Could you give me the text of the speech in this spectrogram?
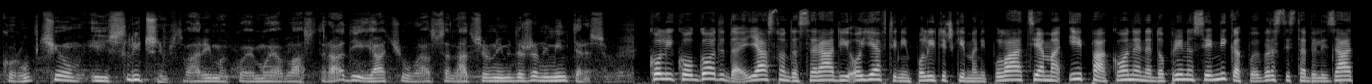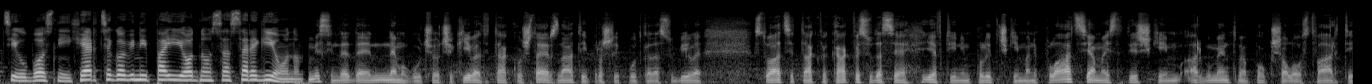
korupcijom i sličnim stvarima koje moja vlast radi, ja ću vas sa nacionalnim i državnim interesom. Koliko god da je jasno da se radi o jeftinim političkim manipulacijama, ipak one ne doprinose nikakvoj vrsti stabilizacije u Bosni i Hercegovini, pa i odnosa sa regionom. Mislim da je nemoguće očekivati tako šta, jer znate i prošli put kada su bile situacije takve kakve su, da se jeftinim političkim manipulacijama i statističkim argumentima pokušalo ostvariti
